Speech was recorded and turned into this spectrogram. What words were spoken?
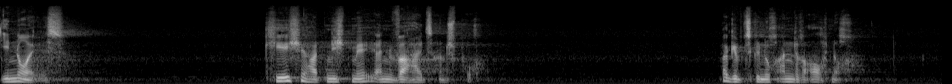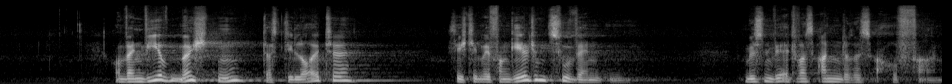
die neu ist. Kirche hat nicht mehr ihren Wahrheitsanspruch. Da gibt es genug andere auch noch. Und wenn wir möchten, dass die Leute sich dem Evangelium zuwenden, müssen wir etwas anderes auffahren.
